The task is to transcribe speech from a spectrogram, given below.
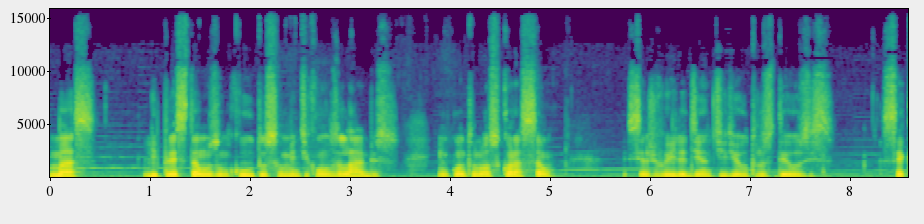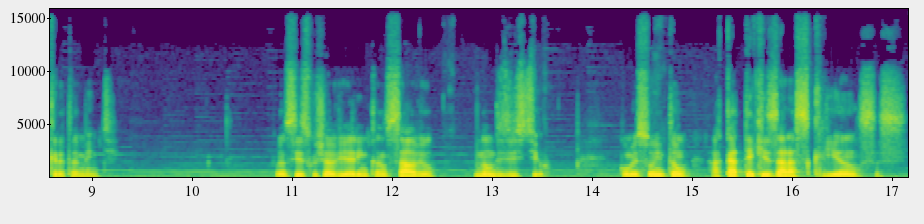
mas lhe prestamos um culto somente com os lábios, enquanto o nosso coração se ajoelha diante de outros deuses, secretamente. Francisco Xavier, incansável, não desistiu. Começou então a catequizar as crianças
